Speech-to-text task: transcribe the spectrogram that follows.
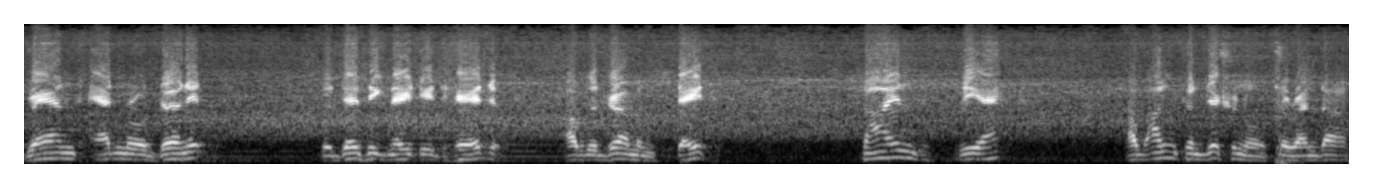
Grand Admiral Dönitz, the designated head of the German state, signed the act of unconditional surrender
